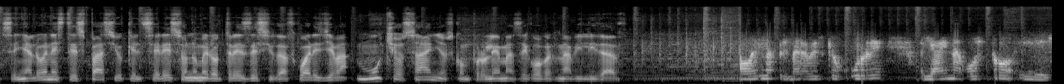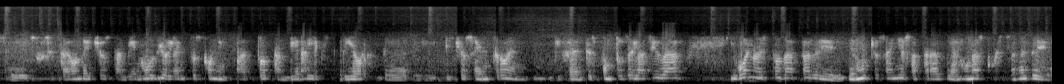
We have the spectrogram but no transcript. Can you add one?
señaló en este espacio que el cerezo número 3 de Ciudad Juárez lleva muchos años con problemas de gobernabilidad. No es la primera vez que ocurre. Allá en agosto eh, se suscitaron hechos también muy violentos con impacto también al exterior de, dicho centro en diferentes puntos de la ciudad. Y bueno, esto data de, muchos años atrás de algunas cuestiones de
